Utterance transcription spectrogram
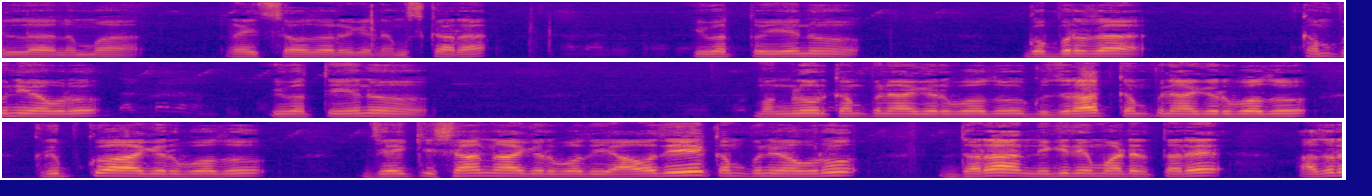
ಎಲ್ಲ ನಮ್ಮ ರೈತ ಸಹೋದರರಿಗೆ ನಮಸ್ಕಾರ. ಇವತ್ತು ಏನು ಗೊಬ್ಬರದ ಕಂಪನಿಯವರು ಏನು ಮಂಗಳೂರು ಕಂಪನಿ ಆಗಿರ್ಬೋದು, ಗುಜರಾತ್ ಕಂಪನಿ ಆಗಿರ್ಬೋದು, ಕ್ರಿಪ್ಕೋ ಆಗಿರ್ಬೋದು, ಜೈ ಕಿಸಾನ್ ಆಗಿರ್ಬೋದು, ಯಾವುದೇ ಕಂಪನಿಯವರು ದರ ನಿಗದಿ ಮಾಡಿರ್ತಾರೆ. ಅದರ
